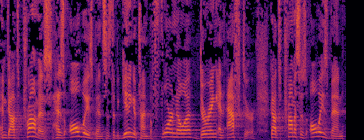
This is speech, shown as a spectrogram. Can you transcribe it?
And God's promise has always been, since the beginning of time, before Noah, during, and after, God's promise has always been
